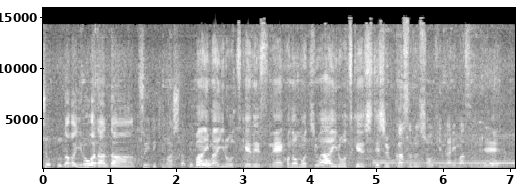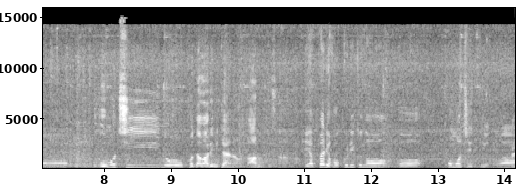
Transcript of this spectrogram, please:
ちょっとだから色がだんだんついてきましたけど。まあ今色付けですね。このお餅は色付けして出荷する商品になりますんでお餅のこだわりみたいなのってあるんですか？やっぱり北陸のお餅っていうのは、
